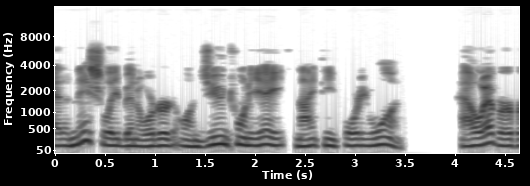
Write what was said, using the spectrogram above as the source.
had initially been ordered on June 28, 1941. However,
